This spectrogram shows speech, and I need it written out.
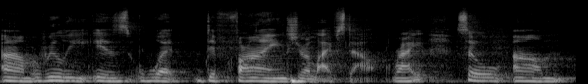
um, really is what defines your lifestyle, right? So. Um,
